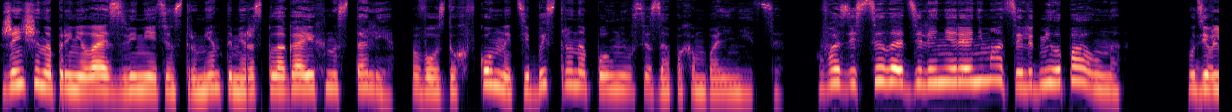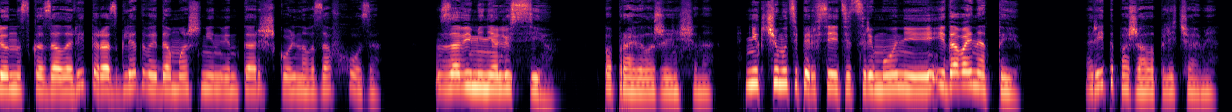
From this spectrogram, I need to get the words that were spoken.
Женщина принялась звенеть инструментами, располагая их на столе. Воздух в комнате быстро наполнился запахом больницы. «У вас здесь целое отделение реанимации, Людмила Павловна!» Удивленно сказала Рита, разглядывая домашний инвентарь школьного завхоза. «Зови меня Люси», — поправила женщина. «Ни к чему теперь все эти церемонии, и давай на «ты». Рита пожала плечами.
